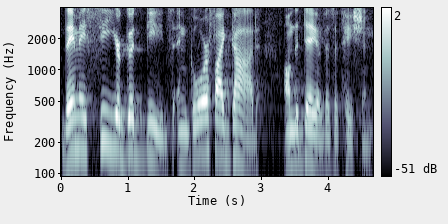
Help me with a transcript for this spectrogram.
they may see your good deeds and glorify God on the day of visitation.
